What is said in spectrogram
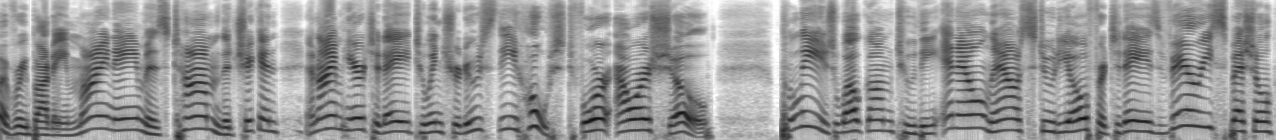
everybody. My name is Tom the Chicken, and I'm here today to introduce the host for our show. Please welcome to the NL Now studio for today's very special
